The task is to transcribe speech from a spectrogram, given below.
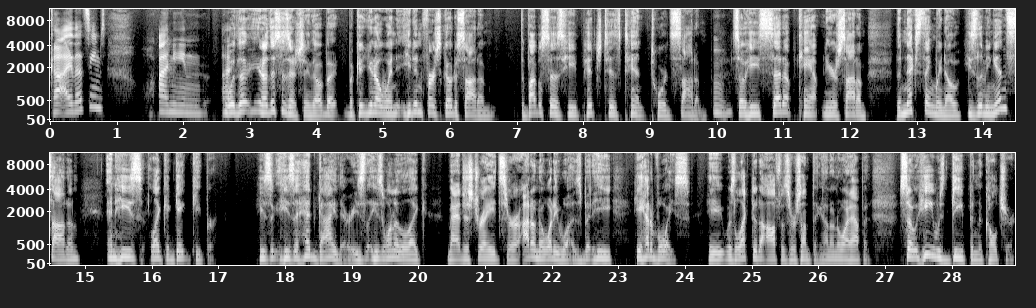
guy. That seems. I mean, I- Well, the, you know, this is interesting though, but because you know when he didn't first go to Sodom, the Bible says he pitched his tent towards Sodom. Mm. So he set up camp near Sodom. The next thing we know, he's living in Sodom, and he's like a gatekeeper. He's a, he's a head guy there. He's he's one of the like magistrates or I don't know what he was, but he he had a voice. He was elected to office or something. I don't know what happened. So he was deep in the culture.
